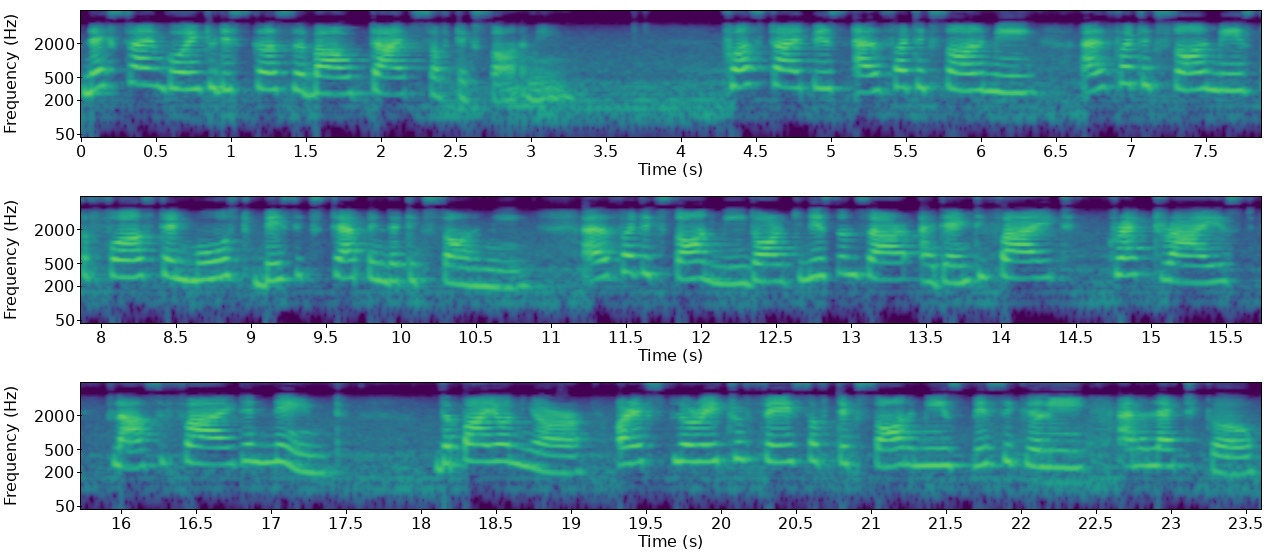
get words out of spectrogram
Next I am going to discuss about types of taxonomy. First type is alpha taxonomy. Alpha taxonomy is the first and most basic step in the taxonomy. Alpha taxonomy, the organisms are identified, characterized, classified and named. The pioneer or exploratory phase of taxonomy is basically analytical.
